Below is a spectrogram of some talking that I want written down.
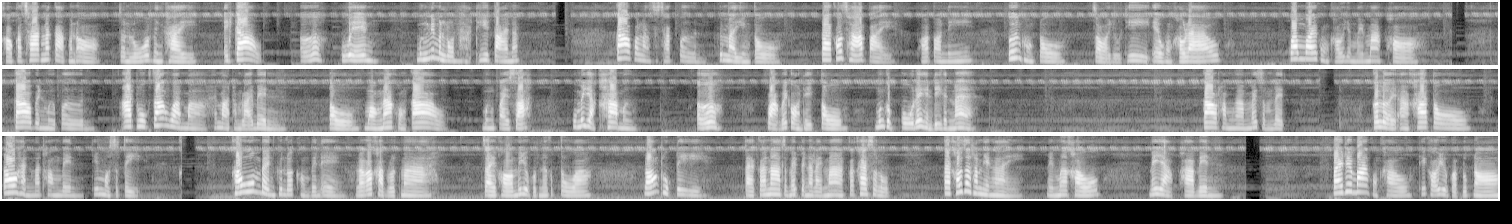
เขากระชากหน้ากากมันออก จนรู้ว่าเป็นใคร ไอ้ก้าวเออ กูเอง มึงนี่มันลนหาที่ตายนะก้าวกำลังจะชักปืนขึ้นมายิงโต แต่เขาช้าไป เพราะตอนนี้ปืนของโตจ่ออยู่ที่เอวของเขาแล้ว ความไวของเขายังไม่มากพอก้าวเป็นมือปืน อาจถูกจ้างวานมาให้มาทำร้ายเบน โตมองหน้าของก้าวมึงไปซะ กูไม่อยากฆ่ามึง เออ ฝากไว้ก่อนเถอะโต มึงกับกูได้เห็นดีกันแน่ ก้าวทำงานไม่สำเร็จ ก็เลยอาฆาโต โตหันมาทองเบนที่หมดสติ เขาอุ้มเบนขึ้นรถของเบนเอง แล้วก็ขับรถมา ใจคอไม่อยู่กับเนื้อกับตัว น้องถูกตี แต่ก็น่าจะไม่เป็นอะไรมากก็แค่สลบ แต่เขาจะทำยังไง ในเมื่อเขาไม่อยากพาเบน ไปที่บ้านของเขาที่เขาอยู่กับลูกน้อง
